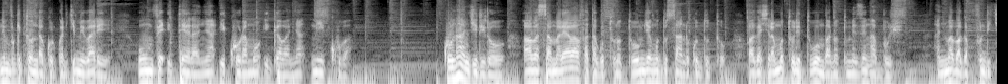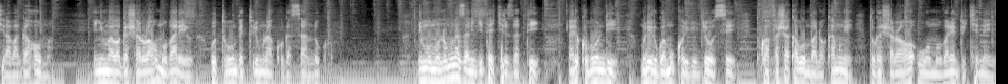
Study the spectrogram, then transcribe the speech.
Nimvuga itondagurwa ry'imibare wumve iteranya ikuramo igabanya n'ikuba. Ku ntangiriro aba basamariya bafataga utuntu tubumbye nk'udusanduku duto bagashyiramo utundi tubumbano tumeze nka buji hanyuma bagapfundikira bagahoma. Inyuma bagasharuraho umubare w'utubumbe turi muri ako gasanduku. Nyuma umuntu umwe azana igitekerezo ati ariko ubundi murirwa mukora ibyo byose twafashe akabumbano kamwe tugasharuraho uwo mubare dukeneye.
